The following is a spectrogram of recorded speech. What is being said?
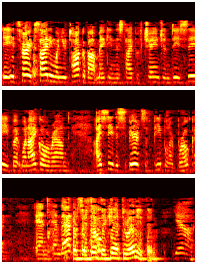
it's very exciting when you talk about making this type of change in D.C. But when I go around, I see the spirits of people are broken, and and that Because is they so, think they can't do anything. yeah.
